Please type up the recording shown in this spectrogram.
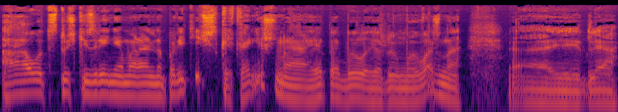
А вот с точки зрения морально-политической, конечно, это было, я думаю, важно а, и для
